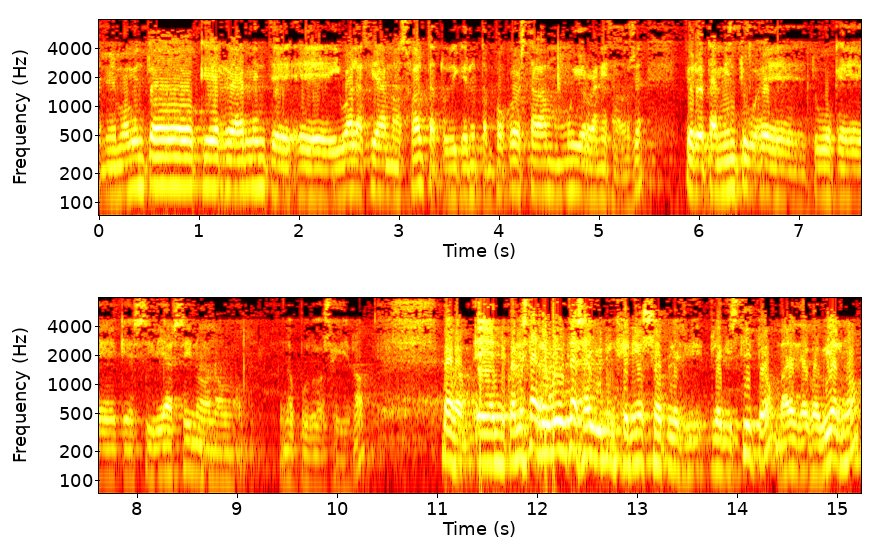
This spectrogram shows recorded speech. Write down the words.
en el momento que realmente eh, igual hacía más falta, todo y que no, tampoco estaban muy organizados, ¿eh? pero también tu, eh, tuvo que, que, exiliarse y no, no, no pudo seguir, ¿no? Bueno, en, con estas revueltas hay un ingenioso plebiscito, ¿vale?, del gobierno,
